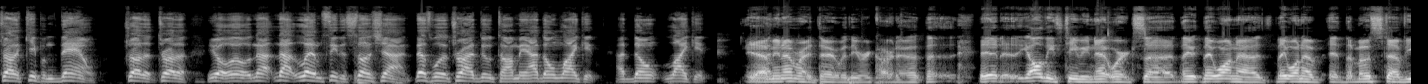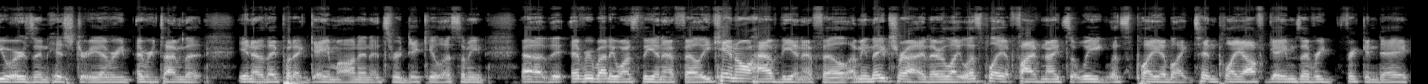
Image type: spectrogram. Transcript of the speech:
Try to keep them down. Try to, try to, you know, uh, not, not let them see the sunshine. That's what they're trying to do, Tommy. I don't like it. I don't like it. Yeah, I mean, I'm right there with you, Ricardo. The, it, all these TV networks, uh, they they want to they want to the most uh, viewers in history every every time that you know they put a game on, and it's ridiculous. I mean, uh, the, everybody wants the NFL. You can't all have the NFL. I mean, they try. They're like, let's play it five nights a week. Let's play it like ten playoff games every freaking day.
